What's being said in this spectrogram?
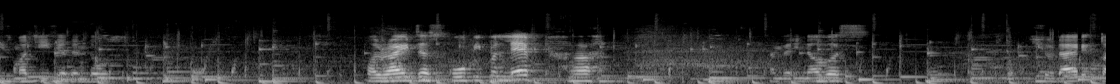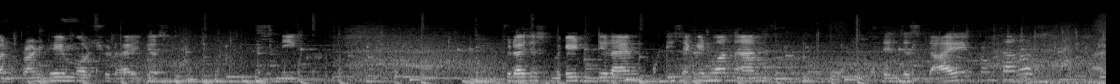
He's much easier than those. Alright, just four people left. Ah. I'm very nervous. Should I confront him or should I just sneak? Should I just wait till I am the second one and then just die from Thanos? I.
